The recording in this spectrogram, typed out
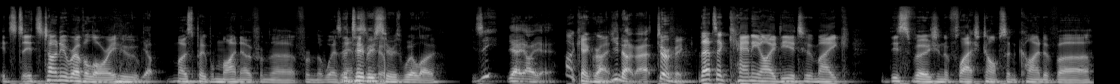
it's it's Tony Revolori, who Yep. most people might know from the from the Wes The Anderson TV film. series Willow. Is he? Yeah, oh yeah. Okay, great. You know that. Terrific. That's a canny idea to make this version of Flash Thompson kind of uh,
